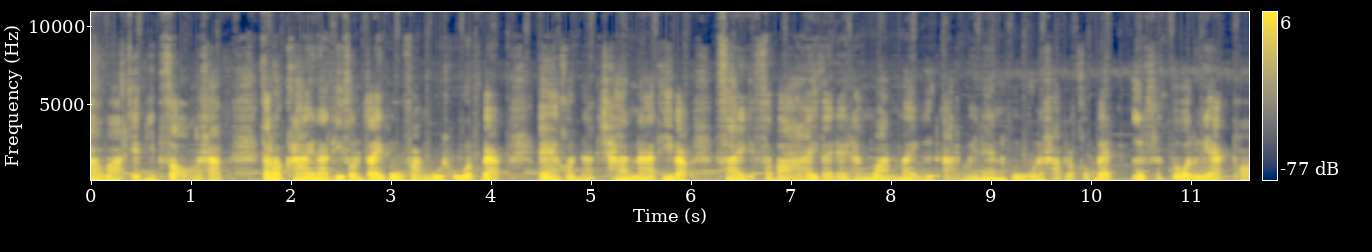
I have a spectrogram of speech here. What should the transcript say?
คาวา F22 นะครับสำหรับใครนะที่สนใจหูฟังบลูทูธแบบ Air Conduction นะ ที่แบบใส่สบายใส่ได้ทั้งวันไม่อึดอัดไม่แน่นหูนะครับ แล้วก็แบตอึดสักตัวหนึ่งเนี่ย พอ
